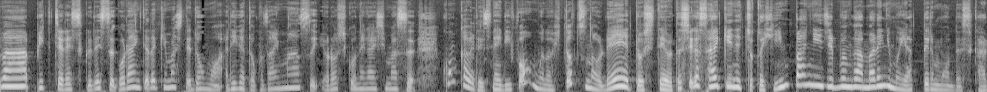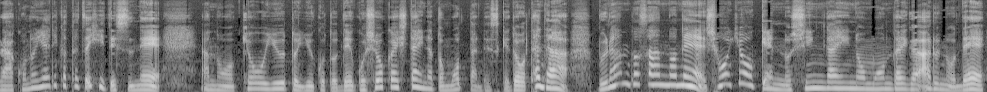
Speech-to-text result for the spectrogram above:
ちは、ピクチャレスクです。ご覧いただきましてどうもありがとうございます。よろしくお願いします。今回はですね、リフォームの一つの例として、私が最近ね、ちょっと頻繁に自分があまりにもやってるもんですから、このやり方ぜひですね、あの、共有ということでご紹介したいなと思ったんですけど、ただ、ブランドさんのね、商標権の侵害の問題があるので、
